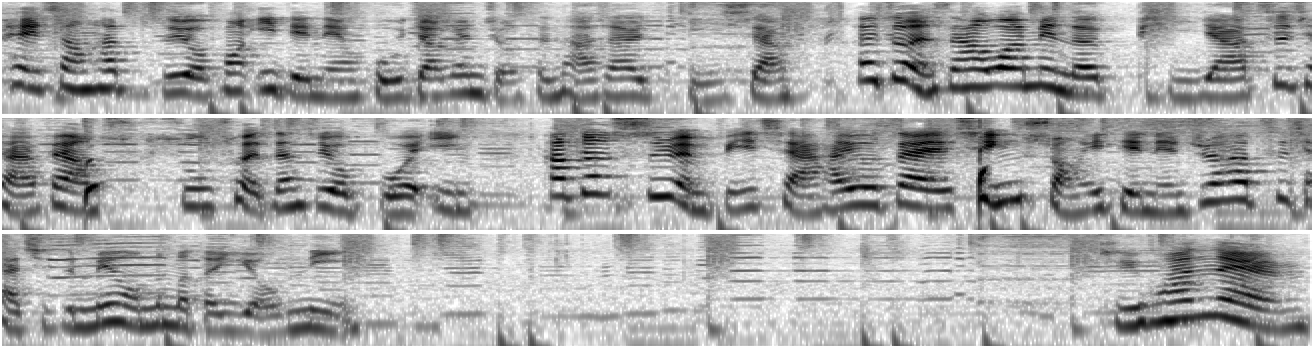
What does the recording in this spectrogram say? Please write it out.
配上它只有放一点点胡椒跟九层塔下去提香。那重点是它外面的皮呀，吃起来非常酥脆，但是又不会硬。它跟思远比起来，它又再清爽一点点，就是它吃起来其实没有那么的油腻。喜欢呢。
